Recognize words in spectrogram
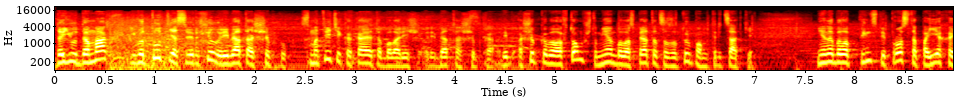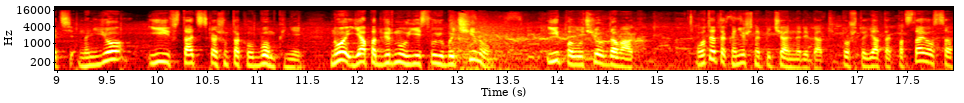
даю дамаг, и вот тут я совершил, ребята, ошибку. Смотрите, какая это была, ребята, ошибка. Ошибка была в том, что мне надо было спрятаться за трупом тридцатки. Мне надо было, в принципе, просто поехать на нее и встать, скажем так, лбом к ней. Но я подвернул ей свою бочину и получил дамаг. Вот это, конечно, печально, ребят, то, что я так подставился.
